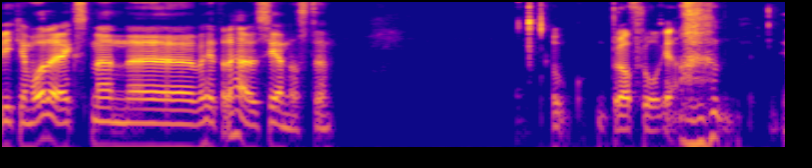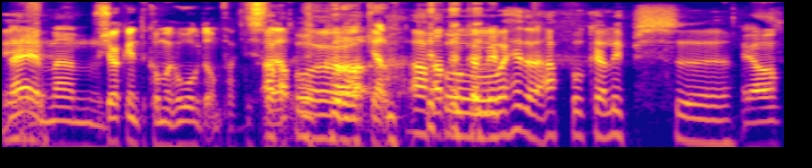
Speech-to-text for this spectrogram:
vilken var det? X-Men, eh, vad heter det här senaste? Oh, bra fråga. Nej men, Försöker inte komma ihåg dem faktiskt. Apo, Apokalyps. vad heter det? Apokalyps. eh, ja.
